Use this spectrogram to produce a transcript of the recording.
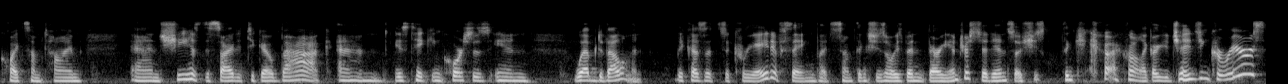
quite some time, and she has decided to go back and is taking courses in web development because it's a creative thing, but something she's always been very interested in. So she's thinking, like, are you changing careers?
